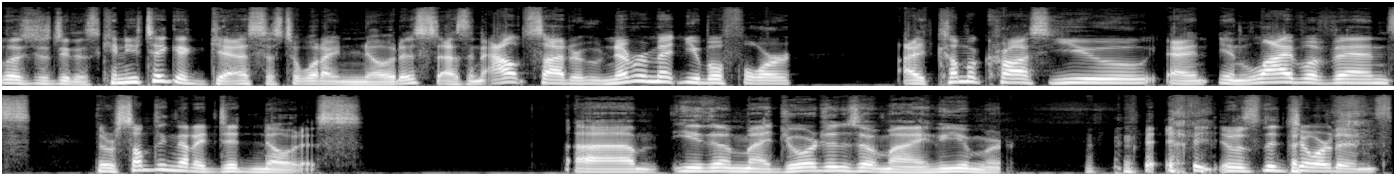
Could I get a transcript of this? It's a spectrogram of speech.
let's just do this. Can you take a guess as to what I noticed as an outsider who never met you before? I come across you and in live events. There was something that I did notice. Um, either my Jordans or my humor. it was the Jordans.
